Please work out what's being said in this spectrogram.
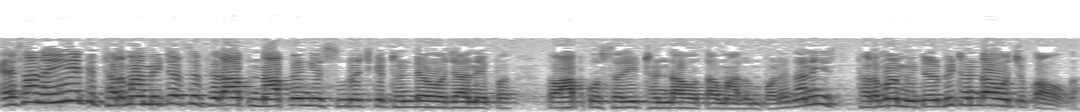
ऐसा नहीं है कि थर्मामीटर से फिर आप नापेंगे सूरज के ठंडे हो जाने पर। तो आपको शरीर ठंडा होता मालूम पड़ेगा नहीं, थर्मामीटर भी ठंडा हो चुका होगा।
